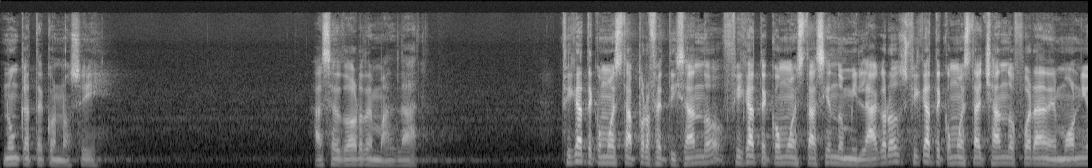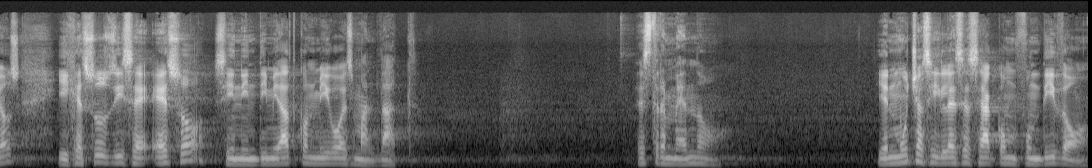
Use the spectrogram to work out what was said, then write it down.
Nunca te conocí, hacedor de maldad. Fíjate cómo está profetizando, fíjate cómo está haciendo milagros, fíjate cómo está echando fuera demonios. Y Jesús dice, eso sin intimidad conmigo es maldad. Es tremendo. Y en muchas iglesias se ha confundido.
